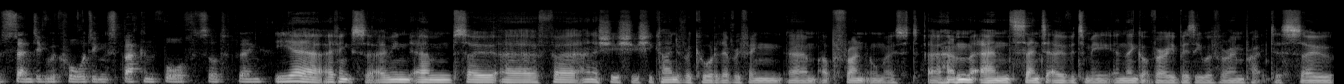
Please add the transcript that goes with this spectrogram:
sending recordings back and forth, sort of thing. Yeah, I think so. I mean, um, so uh, for Anna Shushu, she kind of recorded everything um, up front almost um, and sent it over to me and then got very busy with her own practice. So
